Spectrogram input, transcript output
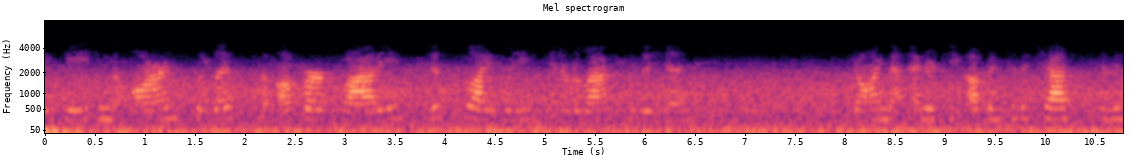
Engaging the arms to lift upper body just slightly in a relaxed position. Drawing that energy up into the chest and the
